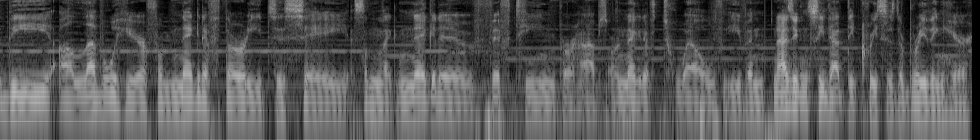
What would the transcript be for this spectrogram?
the uh, level here from negative 30 to say something like negative 15 perhaps or negative 12 even. And as you can see that decreases the breathing here.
